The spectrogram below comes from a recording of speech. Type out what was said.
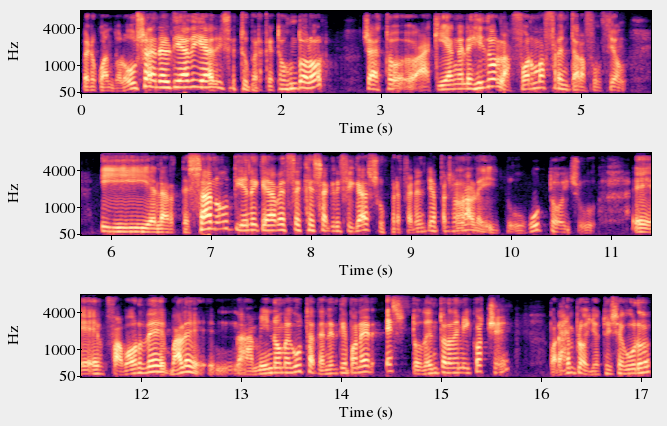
Pero cuando lo usas en el día a día, dices tú, pero es que esto es un dolor. O sea, esto, aquí han elegido la forma frente a la función. Y el artesano tiene que a veces que sacrificar sus preferencias personales y su gusto y su eh, en favor de, vale, a mí no me gusta tener que poner esto dentro de mi coche. Por ejemplo, yo estoy seguro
